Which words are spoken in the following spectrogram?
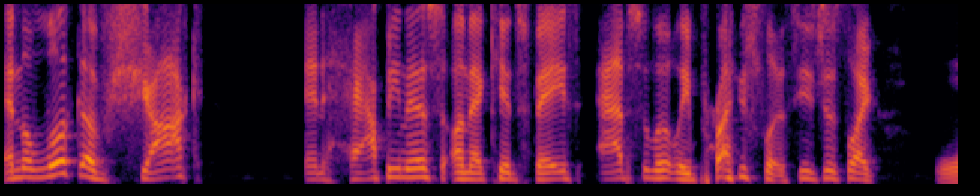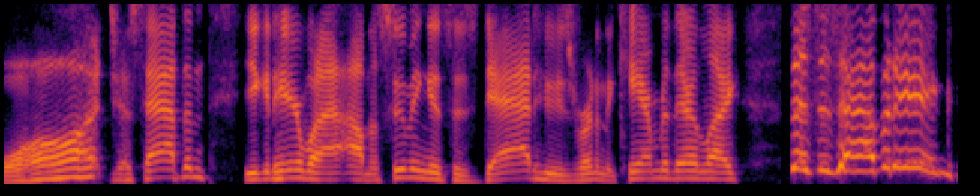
And the look of shock and happiness on that kid's face, absolutely priceless. He's just like, what just happened? You can hear what I, am assuming is his dad who's running the camera there, like, this is happening.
